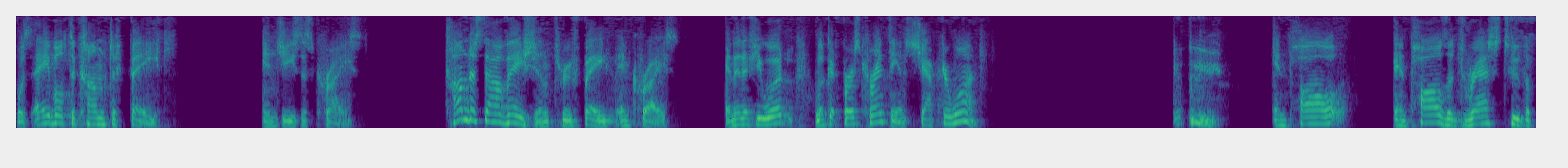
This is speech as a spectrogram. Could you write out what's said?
was able to come to faith in Jesus Christ. Come to salvation through faith in Christ. And then if you would, look at 1 Corinthians chapter 1. in Paul in Paul's address to the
